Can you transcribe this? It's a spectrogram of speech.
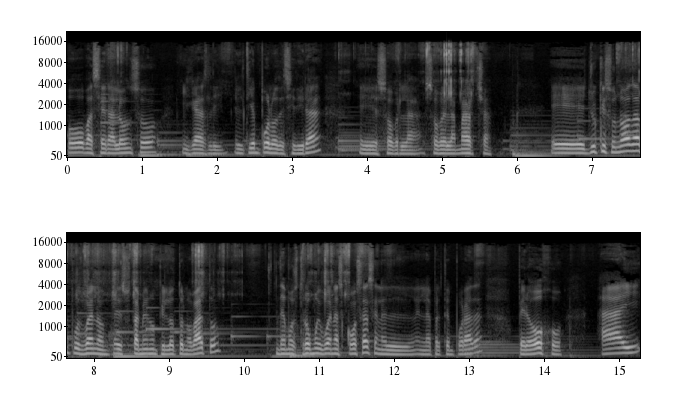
o va a ser Alonso y Gasly. El tiempo lo decidirá eh, sobre, la, sobre la marcha. Eh, Yuki Tsunoda, pues bueno, es también un piloto novato demostró muy buenas cosas en, la pretemporada, pero ojo, hay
